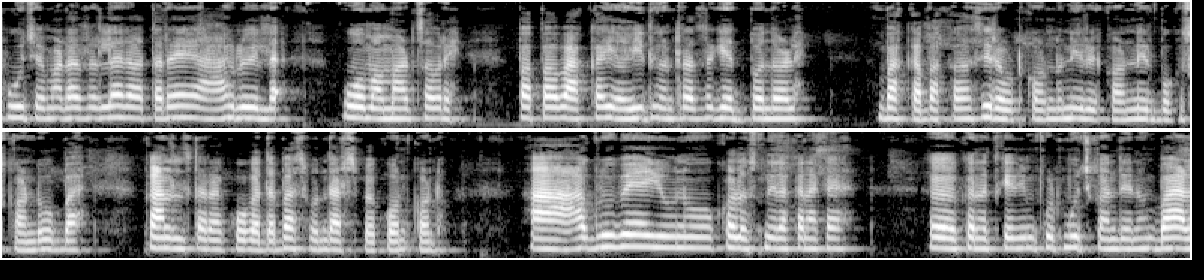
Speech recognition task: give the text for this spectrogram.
ಪೂಜೆ ಮಾಡೋದ್ರಲ್ಲ ಹೋತಾರೆ, ಆಗಲೂ ಇಲ್ಲ. ಹೋಮ ಮಾಡ್ಸವ್ರೆ. ಪಾಪ ಅಕ್ಕ ಐದು ಗಂಟೆ ಎದ್ದು ಬಂದವಳೆ. ಬಕ್ಕ ಬಕ್ಕ ಸೀರೆ ಉಟ್ಕೊಂಡು, ನೀರು ಇಟ್ಕೊಂಡು, ನೀರು ಬಗ್ಗಿಸ್ಕೊಂಡು ಒಬ್ಬ ಕಾನಲ್ ತರಕ್ಕೆ ಹೋಗೋದ, ಬಸ್ ಒಂದು ಹರಿಸ್ಬೇಕು ಅಂದ್ಕೊಂಡು ಆಗ್ಲೂ ಇವನು ಕಳಿಸ್ನಿಲ್ಲ ಕನಕ ಕನತ್ಗೆ ನಿಮ್ಮ ಪುಟ್ಟು ಮುಚ್ಕೊಂಡೇನು. ಭಾಳ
